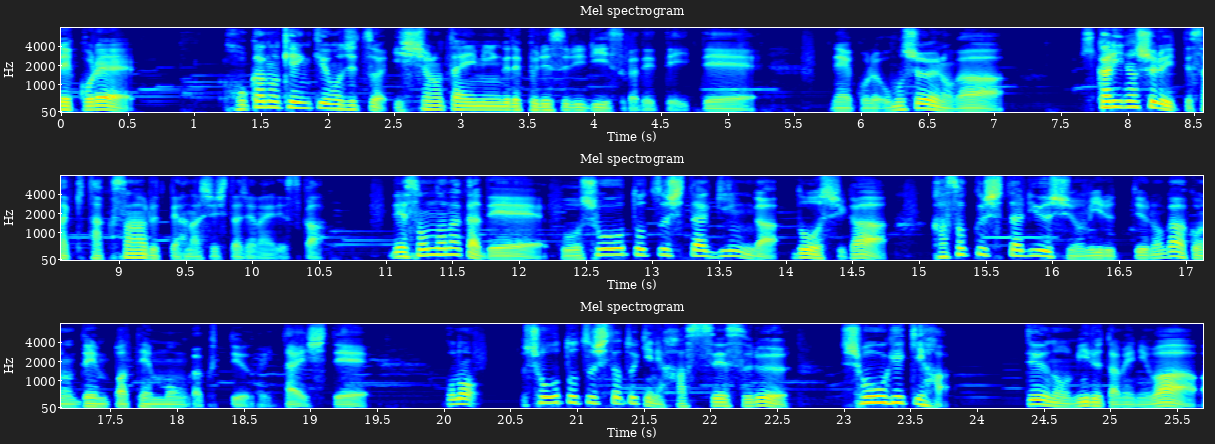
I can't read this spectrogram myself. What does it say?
で、これ、他の研究も実は一緒のタイミングでプレスリリースが出ていて、ね、これ面白いのが、光の種類ってさっきたくさんあるって話したじゃないですか。で、そんな中で、こう衝突した銀河同士が加速した粒子を見るっていうのが、この電波天文学っていうのに対して、この衝突した時に発生する衝撃波っていうのを見るためには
